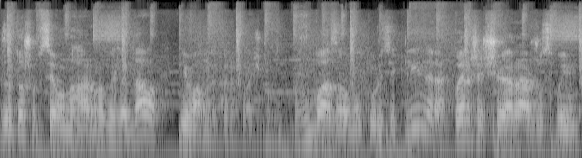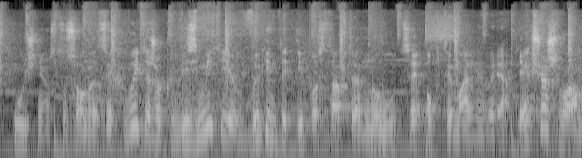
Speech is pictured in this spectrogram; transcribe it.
за те, щоб все воно гарно виглядало і вам не переплачувати. В базовому курсі клінера перше, що я раджу своїм учням стосовно цих витяжок, візьміть її, викиньте і поставте нову. Це оптимальний варіант. Якщо ж вам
